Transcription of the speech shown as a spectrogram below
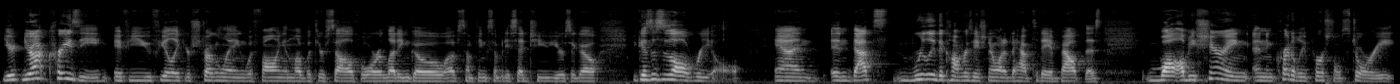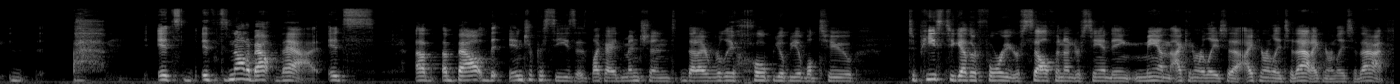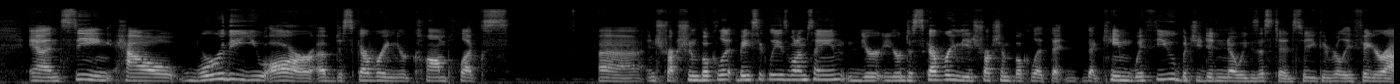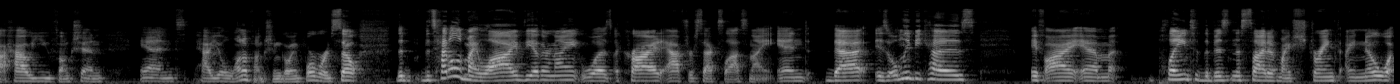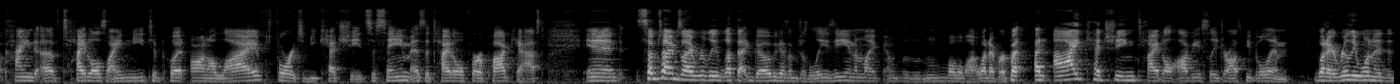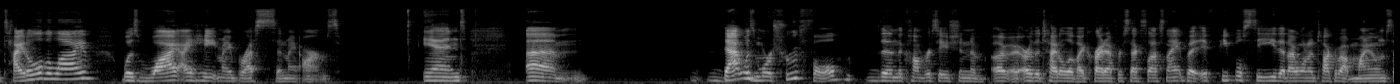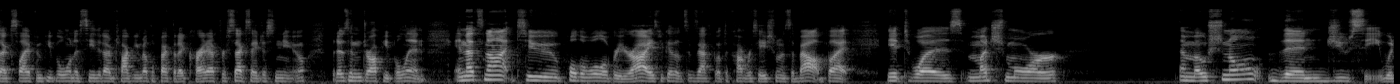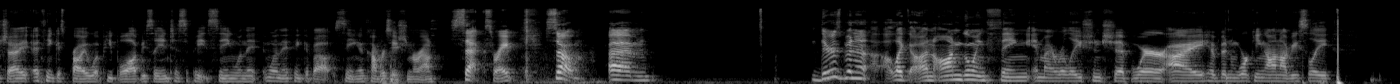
you're, you're not crazy if you feel like you're struggling with falling in love with yourself or letting go of something somebody said to you years ago, because this is all real. And and that's really the conversation I wanted to have today about this. While I'll be sharing an incredibly personal story, it's it's not about that. It's about the intricacies, like I had mentioned, that I really hope you'll be able to to piece together for yourself and understanding, man, I can relate to that. I can relate to that. I can relate to that. And seeing how worthy you are of discovering your complex uh, instruction booklet basically is what I'm saying. You're you're discovering the instruction booklet that that came with you but you didn't know existed so you could really figure out how you function and how you'll want to function going forward. So the the title of my live the other night was I cried after sex last night. And that is only because if I am playing to the business side of my strength, I know what kind of titles I need to put on a live for it to be catchy. It's the same as a title for a podcast. And sometimes I really let that go because I'm just lazy and I'm like, blah, blah, blah, whatever. But an eye catching title obviously draws people in. What I really wanted to title the live was Why I Hate My Breasts and My Arms. And, um, that was more truthful than the conversation of uh, or the title of I cried after sex last night. But if people see that I want to talk about my own sex life and people want to see that I'm talking about the fact that I cried after sex, I just knew that I was going to draw people in. And that's not to pull the wool over your eyes because that's exactly what the conversation was about. But it was much more emotional than juicy, which I, I think is probably what people obviously anticipate seeing when they when they think about seeing a conversation around sex, right? So, um there's been a, like an ongoing thing in my relationship where I have been working on obviously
